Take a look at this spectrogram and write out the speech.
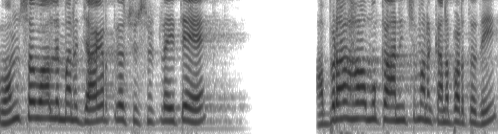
వంశవాళ్ళని మనం జాగ్రత్తగా చూసినట్లయితే అబ్రాహాము కానించి మనకు కనపడుతుంది.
